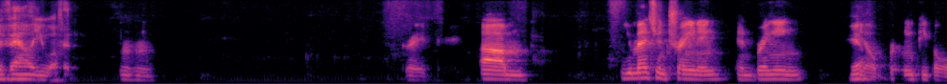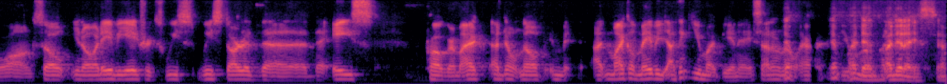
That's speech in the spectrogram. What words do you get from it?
the value of it mm-hmm. great um, you mentioned training and bringing yeah. you know bringing people along so you know at aviatrix we we started the the ace program. I, I don't know if I, Michael, maybe I think you might be an ACE. I don't know, yep, Eric. Yep, I did. I did ACE. Yeah.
